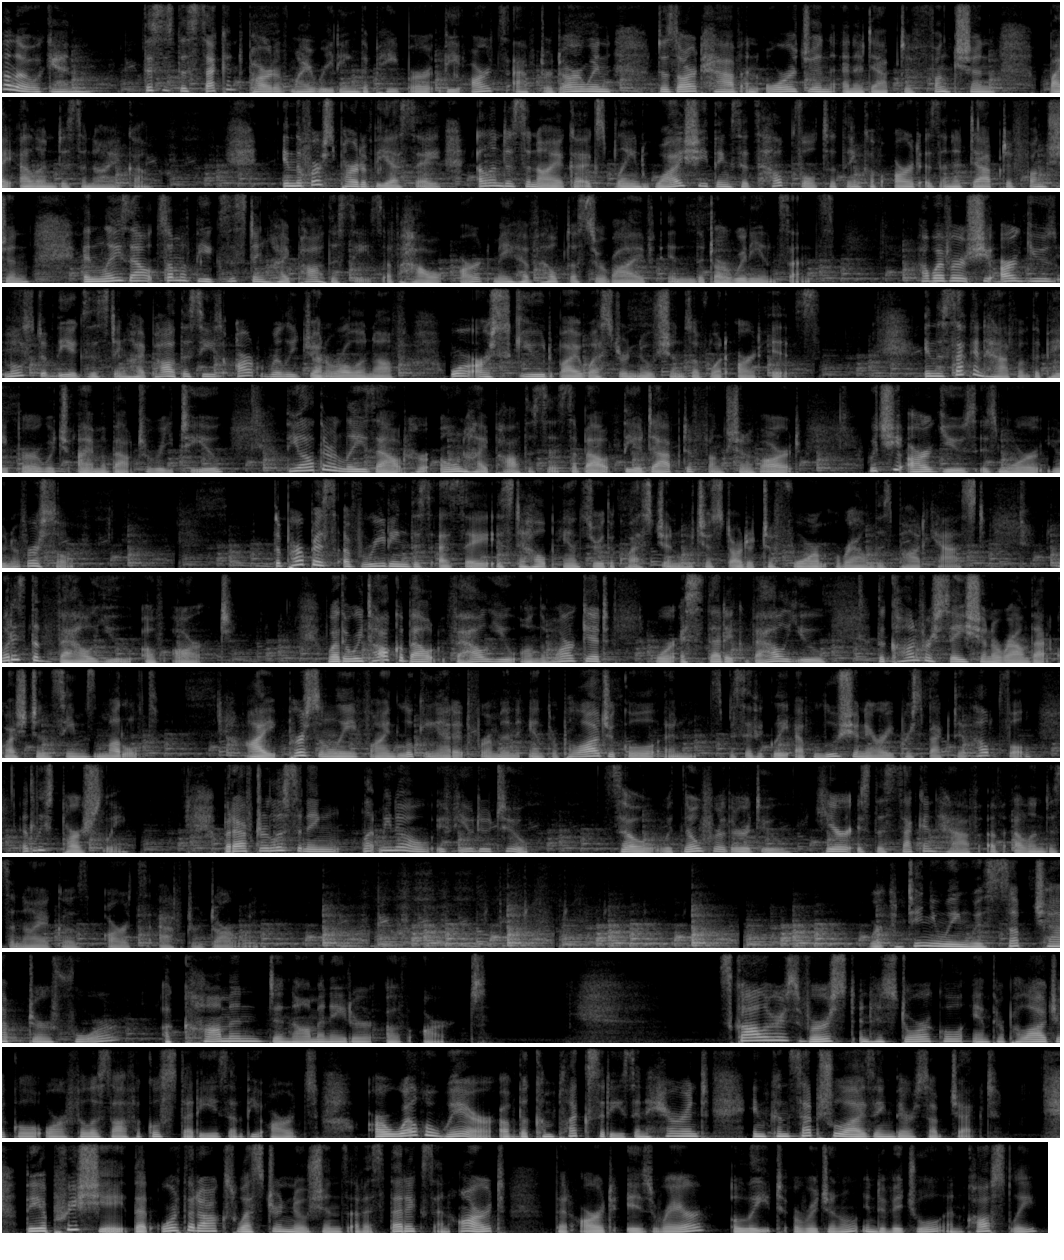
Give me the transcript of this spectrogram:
Hello again. This is the second part of my reading the paper The Arts After Darwin Does Art Have an Origin and Adaptive Function by Ellen Dissanayake. In the first part of the essay, Ellen Dissanayake explained why she thinks it's helpful to think of art as an adaptive function and lays out some of the existing hypotheses of how art may have helped us survive in the Darwinian sense. However, she argues most of the existing hypotheses aren't really general enough or are skewed by Western notions of what art is. In the second half of the paper, which I am about to read to you, the author lays out her own hypothesis about the adaptive function of art, which she argues is more universal. The purpose of reading this essay is to help answer the question which has started to form around this podcast What is the value of art? Whether we talk about value on the market or aesthetic value, the conversation around that question seems muddled. I personally find looking at it from an anthropological and specifically evolutionary perspective helpful, at least partially. But after listening, let me know if you do too. So, with no further ado, here is the second half of Ellen Dissanayake's Arts After Darwin. We're continuing with subchapter 4 A Common Denominator of Art. Scholars versed in historical, anthropological, or philosophical studies of the arts are well aware of the complexities inherent in conceptualizing their subject. They appreciate that orthodox Western notions of aesthetics and art, that art is rare, elite, original, individual, and costly,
